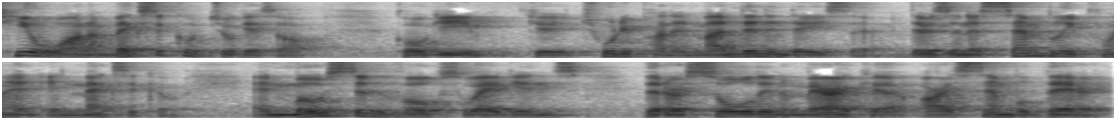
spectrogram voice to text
Tijuana, 멕시코 쪽에서 거기 그 조립하는 만드는 데 있어요. There's an assembly plant in Mexico, and most of the Volkswagens that are sold in America are assembled there.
